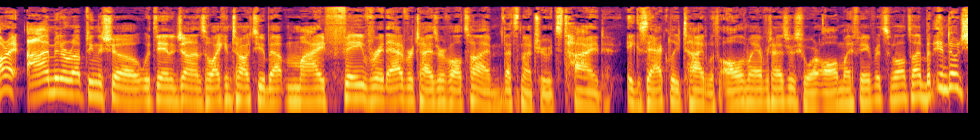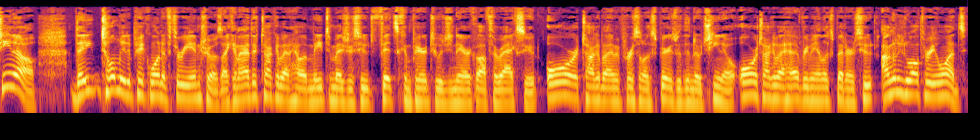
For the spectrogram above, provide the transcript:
All right, I'm interrupting the show with Dan and John so I can talk to you about my favorite advertiser of all time. That's not true. It's tied, exactly tied with all of my advertisers who are all my favorites of all time. But Indochino, they told me to pick one of three intros. I can either talk about how a made to measure suit fits compared to a generic off the rack suit, or talk about my personal experience with Indochino, or talk about how every man looks better in a suit. I'm going to do all three at once.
